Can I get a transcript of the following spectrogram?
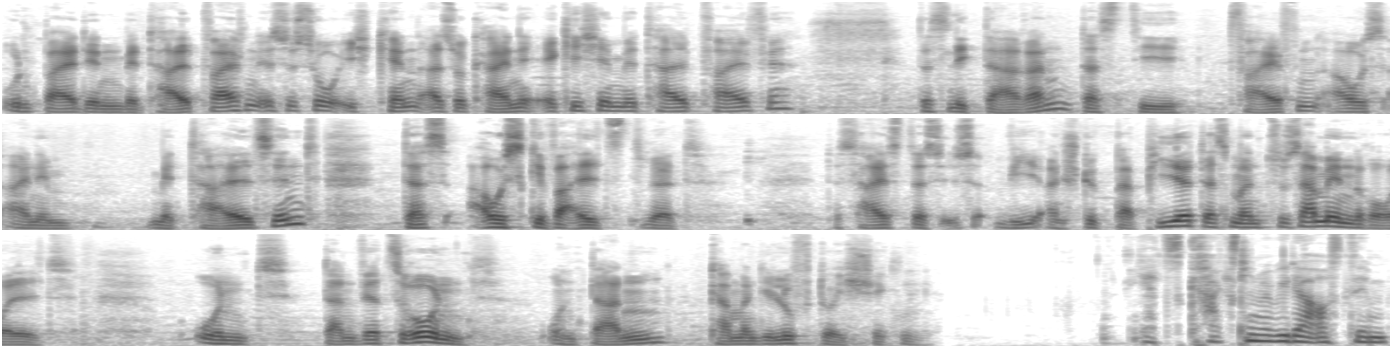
Und bei den Metallpfeifen ist es so, ich kenne also keine eckige Metallpfeife. Das liegt daran, dass die Pfeifen aus einem Metall sind, das ausgewalzt wird. Das heißt, das ist wie ein Stück Papier, das man zusammenrollt. Und dann wird es rund. Und dann kann man die Luft durchschicken. Jetzt kraxeln wir wieder aus dem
